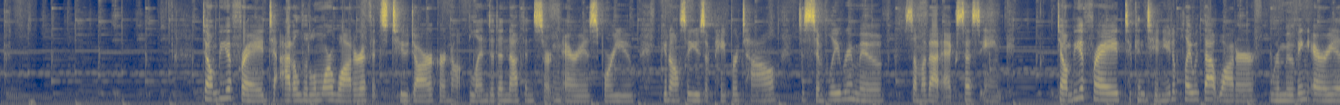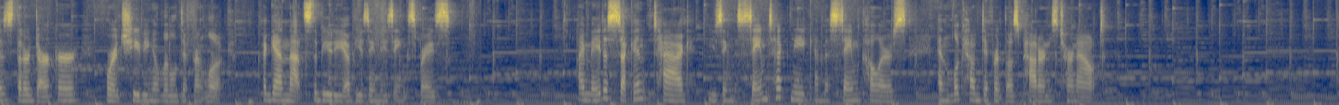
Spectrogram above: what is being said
Don't be afraid to add a little more water if it's too dark or not blended enough in certain areas for you. You can also use a paper towel to simply remove some of that excess ink. Don't be afraid to continue to play with that water, removing areas that are darker or achieving a little different look. Again, that's the beauty of using these ink sprays. I made a second tag using the same technique and the same colors, and look how different those patterns turn out.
